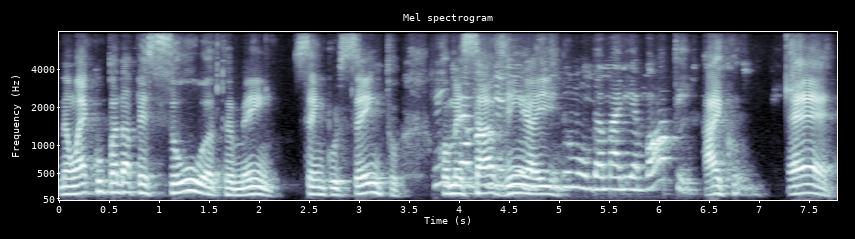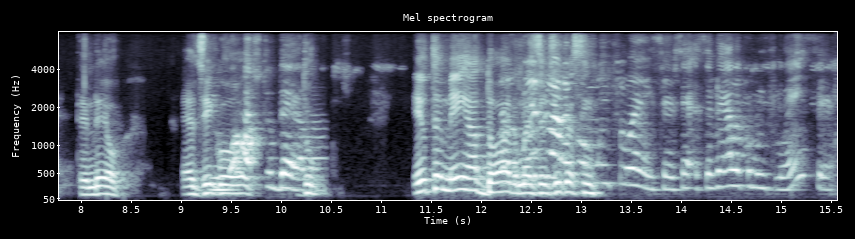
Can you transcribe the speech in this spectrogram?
não é culpa da pessoa também, 100%, Quem começar é a, a vir aí. Fim do mundo, a Maria Bop? Ai, é, entendeu? Eu digo. Eu gosto dela. Do... Eu também adoro, mas, mas eu digo assim. Como influencer, você vê ela como influencer?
